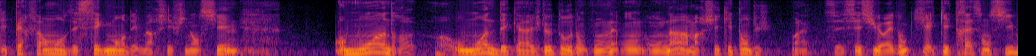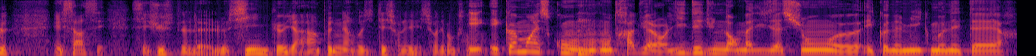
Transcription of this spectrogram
des performances des segments des marchés financiers. Mm. Au moindre, au moindre décalage de taux. Donc on, on a un marché qui est tendu c'est sûr, et donc qui est, très sensible. Et ça, c'est juste le, signe qu'il y a un peu de nervosité sur les, sur les banques centrales. Et, comment est-ce qu'on traduit alors l'idée d'une normalisation euh, économique, monétaire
